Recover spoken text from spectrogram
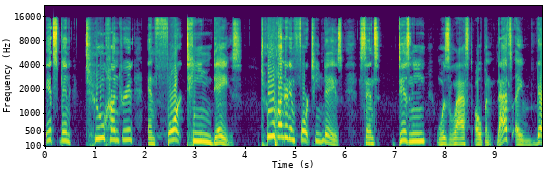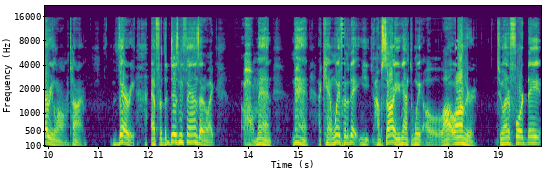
it's been 214 days. 214 days since Disney was last open. That's a very long time. Very. And for the Disney fans that are like, oh man, man, I can't wait for the day. I'm sorry, you're going to have to wait a lot longer. 204 day,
